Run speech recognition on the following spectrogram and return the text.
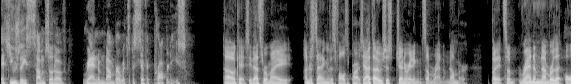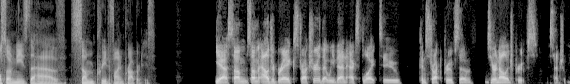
it's usually some sort of random number with specific properties. Oh, okay. See, that's where my understanding of this falls apart. See, I thought it was just generating some random number, but it's a random number that also needs to have some predefined properties. Yeah, some some algebraic structure that we then exploit to construct proofs of zero knowledge proofs, essentially.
